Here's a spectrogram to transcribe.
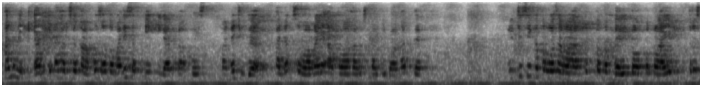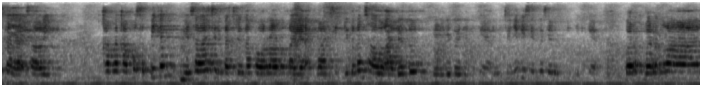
kan weekend kita harus ke kampus otomatis sepi kan kampus. Mana juga kadang sore atau harus pagi banget dan lucu sih ketemu sama teman dari kelompok lain terus kayak saling karena kampus sepi kan biasalah cerita-cerita horor kayak klasik gitu kan selalu ada tuh kayak gitu. Jadi kayak lucunya di situ sih jadi kayak bareng-barengan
